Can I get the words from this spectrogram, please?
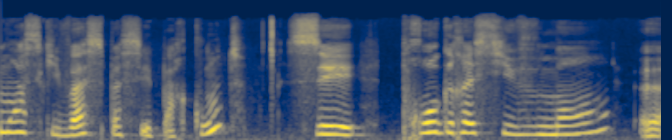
moi, ce qui va se passer par contre, c'est progressivement euh,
